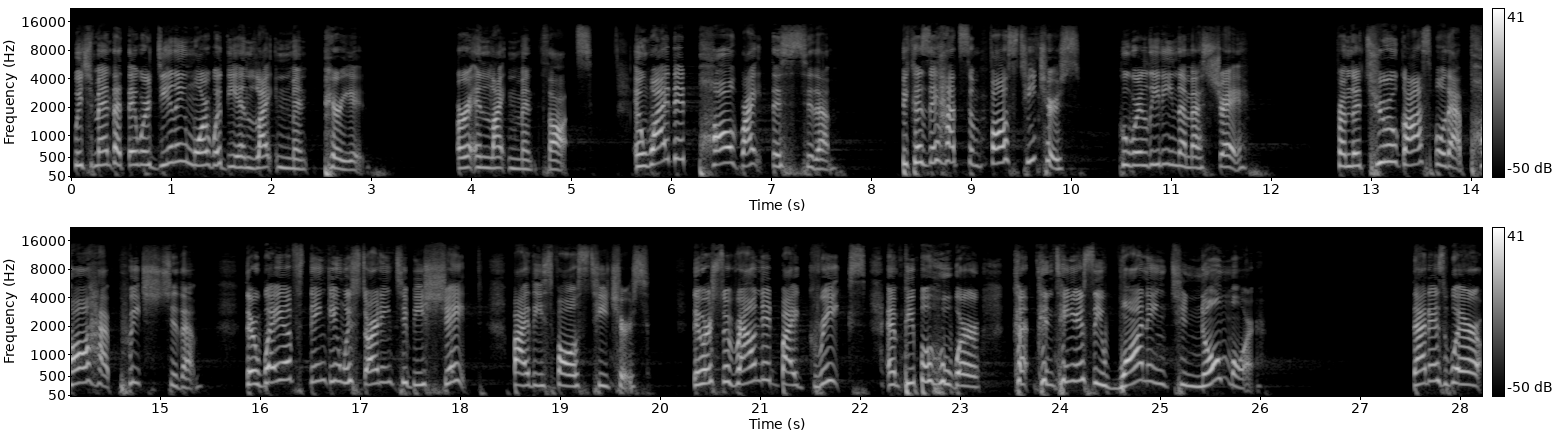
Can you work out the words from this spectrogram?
which meant that they were dealing more with the Enlightenment period or Enlightenment thoughts. And why did Paul write this to them? Because they had some false teachers who were leading them astray from the true gospel that Paul had preached to them. Their way of thinking was starting to be shaped by these false teachers. They were surrounded by Greeks and people who were co- continuously wanting to know more. That is where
